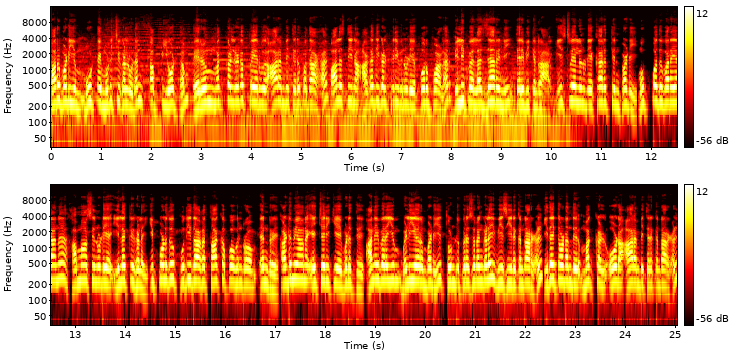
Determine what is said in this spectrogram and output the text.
மறுபடியும் மூட்டை முடிச்சுகளுடன் தப்பியோட்டம். பெரும் மக்கள் இடப்பெயர்வு ஆரம்பித்து இருப்பதாக பாலஸ்தீன அகதிகள் பிரிவினுடைய பொறுப்பாளர் பிலிப்ப லஸ்ஸாரினி தெரிவிக்கின்றார். இஸ்ரேலினுடைய கருத்தின்படி முப்பது வரையான ஹமாஸினுடைய இலக்குகளை இப்பொழுது புதிதாக தாக்கப் போகின்றோம் என்று கடுமையான எச்சரிக்கையை விடுத்து அனைவரையும் வெளியேறும்படி துண்டு பிரசுரங்களை வீசியிருக்கின்றார்கள். இதைத் தொடர்ந்து மக்கள் ஓட ஆரம்பித்திருக்கின்றார்கள்.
